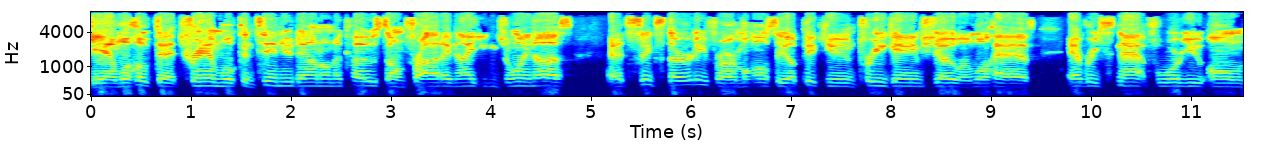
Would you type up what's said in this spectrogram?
Yeah, and we'll hope that trend will continue down on the coast on Friday night. You can join us at 6.30 for our Marcia Picayune pregame show, and we'll have every snap for you on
